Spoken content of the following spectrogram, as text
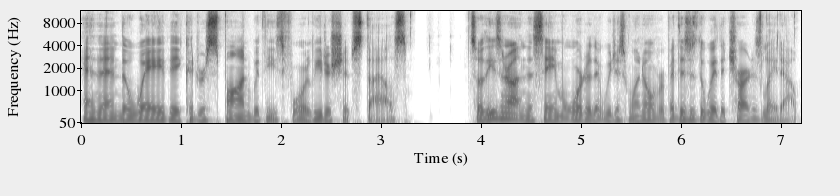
and then the way they could respond with these four leadership styles. So these are not in the same order that we just went over, but this is the way the chart is laid out.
